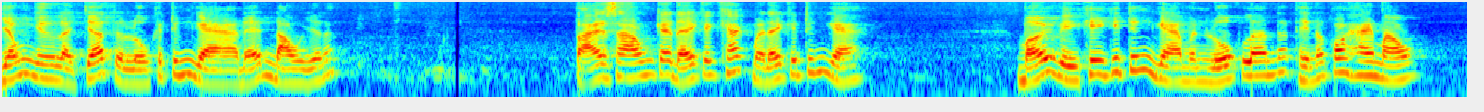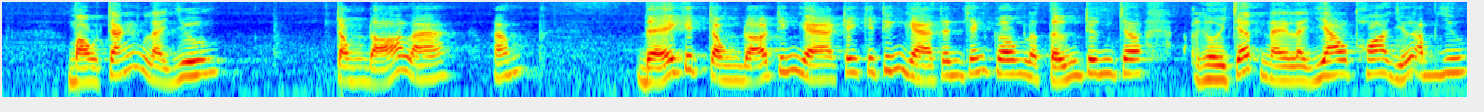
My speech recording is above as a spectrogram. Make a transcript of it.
giống như là chết rồi luộc cái trứng gà để đến đầu vậy đó. Tại sao không cái để cái khác mà để cái trứng gà? Bởi vì khi cái trứng gà mình luộc lên đó, thì nó có hai màu. Màu trắng là dương trồng đỏ là ấm. Để cái trồng đỏ trứng gà cái cái trứng gà trên chén cơm là tượng trưng cho người chết này là giao thoa giữa âm dương.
